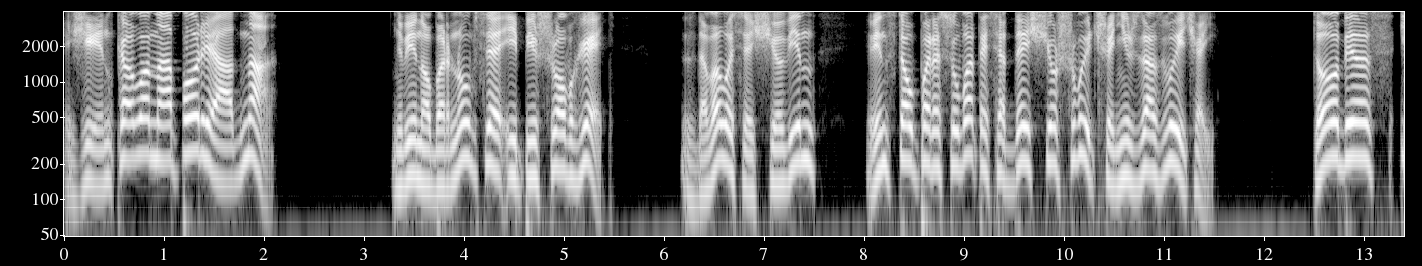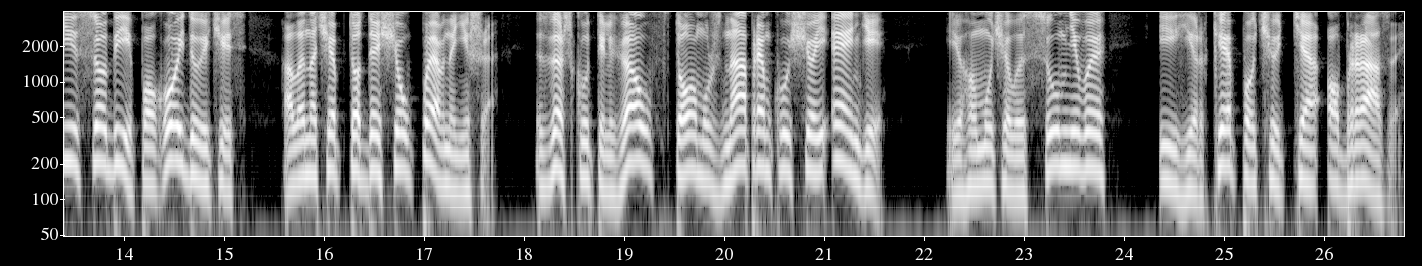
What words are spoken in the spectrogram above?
жінка вона порядна. Він обернувся і пішов геть. Здавалося, що він він став пересуватися дещо швидше, ніж зазвичай. Тобіас і собі, погойдуючись, але начебто дещо впевненіше, зашкутильгав в тому ж напрямку, що й Енді. Його мучили сумніви і гірке почуття образи.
